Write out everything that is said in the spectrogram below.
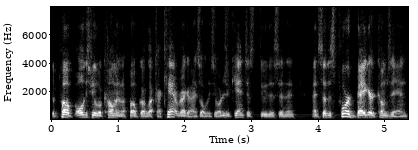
the Pope, all these people come in, the Pope goes, look, I can't recognize all these orders. You can't just do this. And then, and so this poor beggar comes in,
